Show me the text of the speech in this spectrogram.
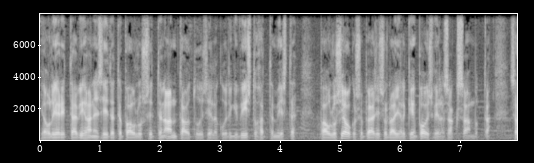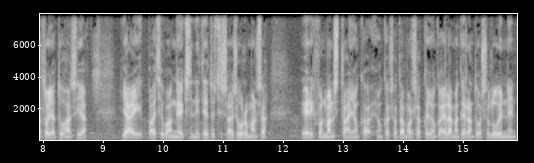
ja oli erittäin vihainen siitä, että Paulus sitten antautui. Siellä kuitenkin 5000 miestä Paulus joukossa pääsi sodan jälkeen pois vielä Saksaan, mutta satoja tuhansia jäi paitsi vangeiksi, niin tietysti sai surmansa. Erich von Manstein, jonka, jonka sotamarsakka, jonka elämän kerran tuossa luin, niin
